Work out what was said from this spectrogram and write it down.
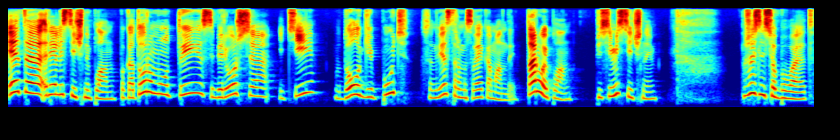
это реалистичный план, по которому ты соберешься идти в долгий путь с инвестором и своей командой. Второй план – пессимистичный. В жизни все бывает.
